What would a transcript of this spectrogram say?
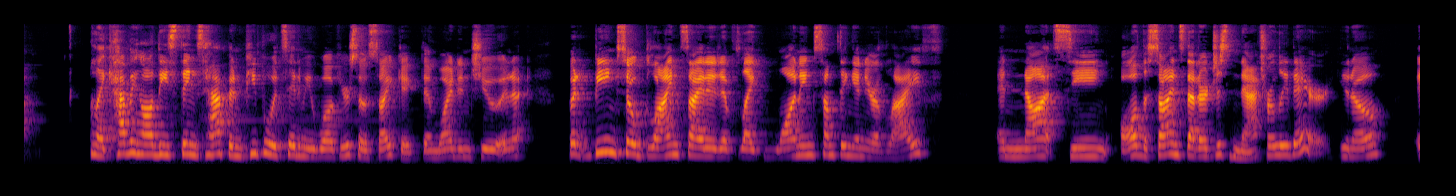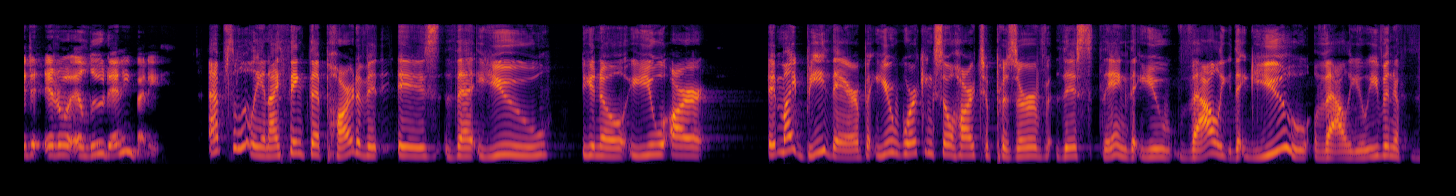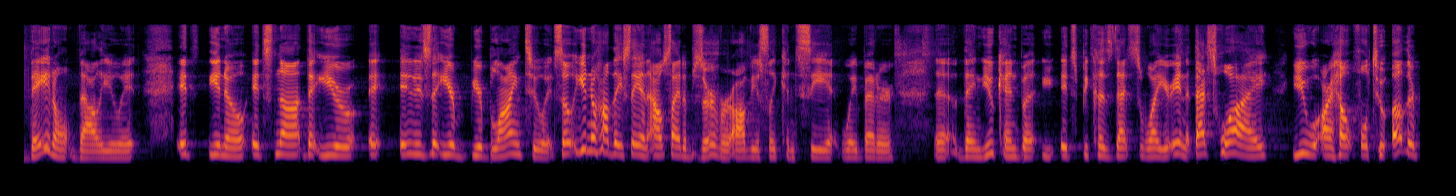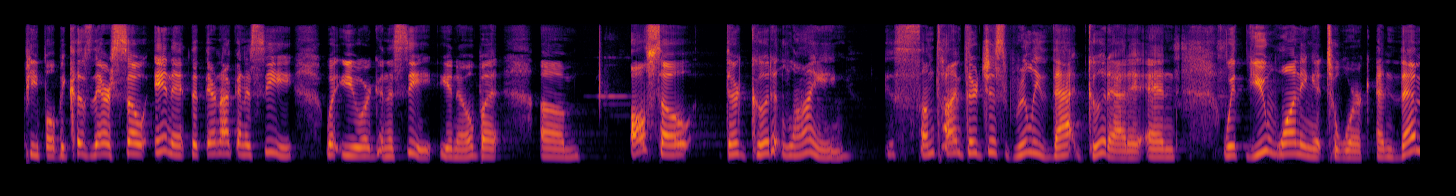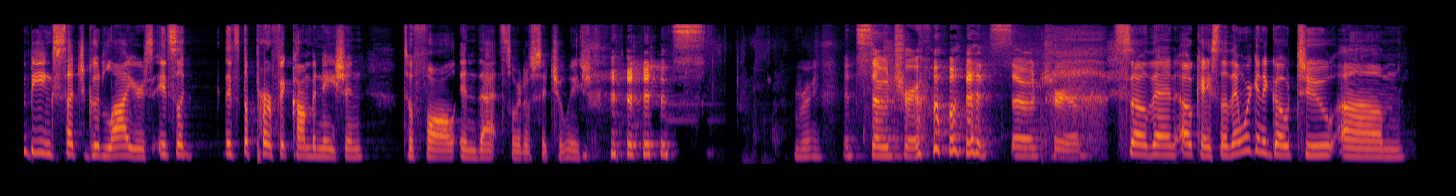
like having all these things happen people would say to me well if you're so psychic then why didn't you? And but being so blindsided of like wanting something in your life and not seeing all the signs that are just naturally there you know? It, it'll elude anybody. Absolutely and i think that part of it is that you you know you are it might be there but you're working so hard to preserve this thing that you value that you value even if they don't value it. It's you know it's not that you're it, it is that you're you're blind to it. So you know how they say an outside observer obviously can see it way better uh, than you can but it's because that's why you're in it. That's why you are helpful to other people because they're so in it that they're not going to see what you are going to see you know? But um also they're good at lying. Sometimes they're just really that good at it and with you wanting it to work and them being such good liars it's a it's the perfect combination to fall in that sort of situation. Right. it's so true. That's so true. So then okay so then we're going to go to um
